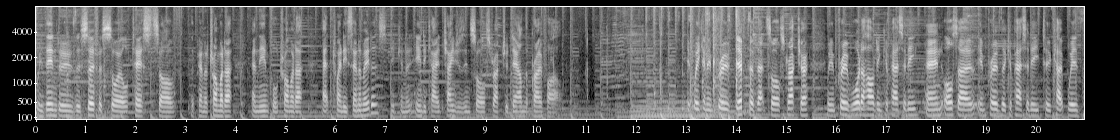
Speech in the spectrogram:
We then do the surface soil tests of the penetrometer and the infiltrometer at 20 centimetres. It can indicate changes in soil structure down the profile. If we can improve depth of that soil structure, we improve water holding capacity and also improve the capacity to cope with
